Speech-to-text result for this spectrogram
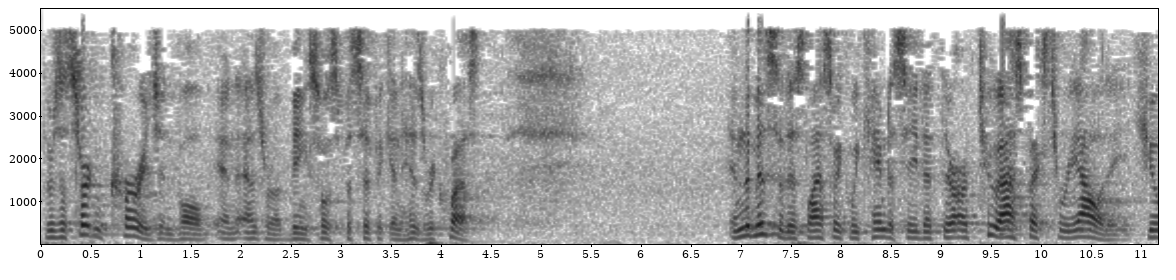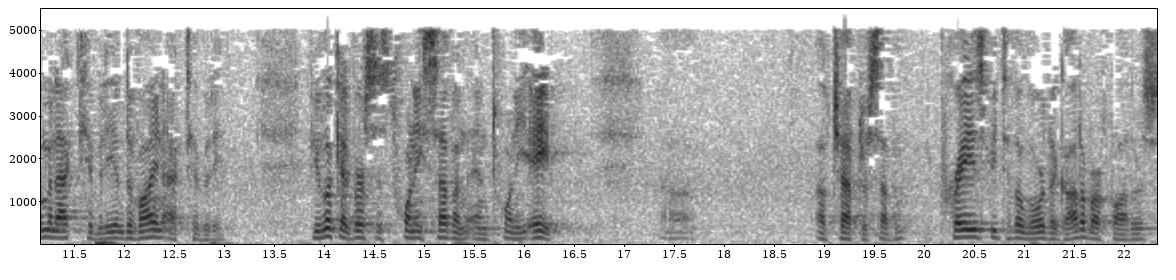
There's a certain courage involved in Ezra being so specific in his request. In the midst of this, last week we came to see that there are two aspects to reality human activity and divine activity. If you look at verses 27 and 28 uh, of chapter 7, praise be to the Lord, the God of our fathers,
